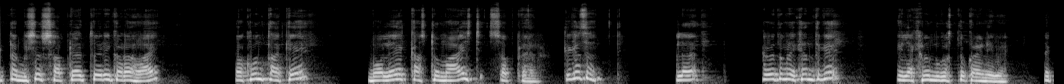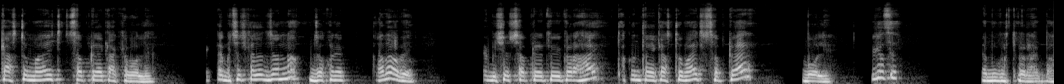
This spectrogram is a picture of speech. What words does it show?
একটা বিশেষ সফটওয়্যার তৈরি করা হয়, তখন তাকে বলে কাস্টমাইজড সফটওয়্যার ঠিক আছে? তাহলে তোমরা এখান থেকে এই লেখাটা মুখস্থ করে নেবে কাস্টমাইজড সফটওয়্যার কাকে বলে। একটা বিশেষ কাজের জন্য যখন আলাদাভাবে একটা বিশেষ সফটওয়্যার তৈরি করা হয়, তখন তাকে কাস্টমাইজড সফটওয়্যার বলে, ঠিক আছে? মুখস্থ করে রাখবা।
